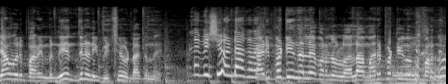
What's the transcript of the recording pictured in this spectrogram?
ഞാൻ ഒരു പറയുമ്പോ നീ എന്തിനാണ് ഈ വിഷയം ഉണ്ടാക്കുന്നത് വിഷയം ഉണ്ടാക്കണം? കരിപ്പട്ടി എന്നല്ലേ പറഞ്ഞോളൂ അല്ല മരപ്പട്ടി എന്നൊന്നും പറഞ്ഞു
